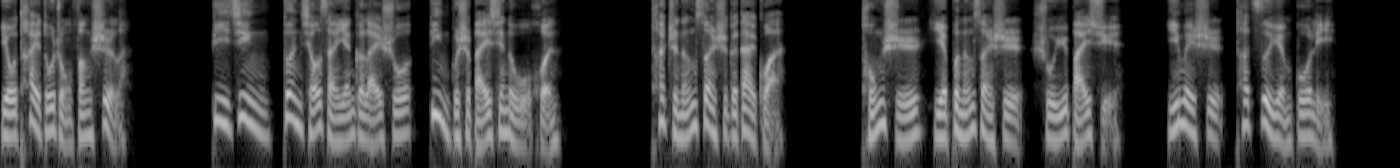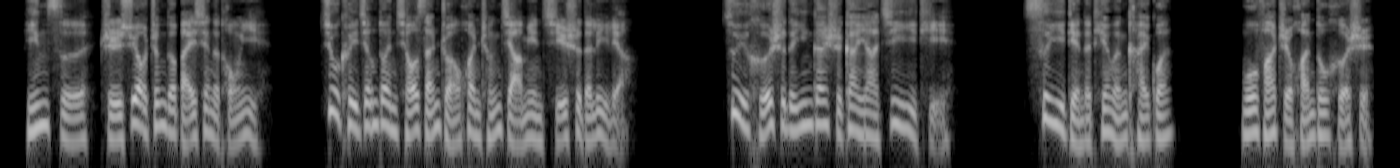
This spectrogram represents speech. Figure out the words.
有太多种方式了。毕竟断桥伞严格来说并不是白仙的武魂，他只能算是个代管。同时，也不能算是属于白雪，因为是他自愿剥离，因此只需要征得白仙的同意，就可以将断桥伞转换成假面骑士的力量。最合适的应该是盖亚记忆体，次一点的天文开关、魔法指环都合适。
